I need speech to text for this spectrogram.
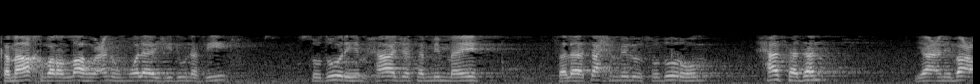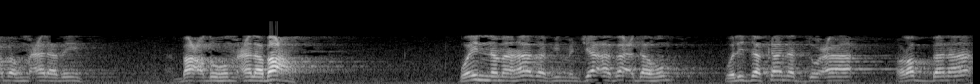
كما أخبر الله عنهم ولا يجدون في صدورهم حاجة مما إيه؟ فلا تحمل صدورهم حسدا. يعني بعضهم على بيه بعضهم على بعض. وإنما هذا في من جاء بعدهم ولذا كان الدعاء ربنا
